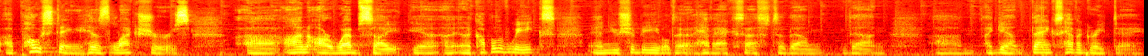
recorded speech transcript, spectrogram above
uh, posting his lectures uh, on our website in, uh, in, a couple of weeks, and you should be able to have access to them then. Um, again, thanks. Have a great day.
